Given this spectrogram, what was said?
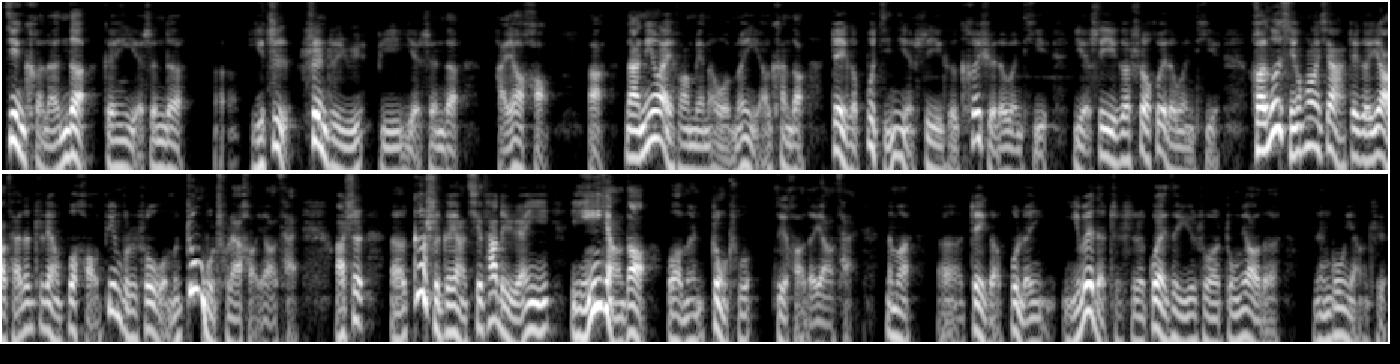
尽可能的跟野生的呃一致，甚至于比野生的还要好啊。那另外一方面呢，我们也要看到。这个不仅仅是一个科学的问题，也是一个社会的问题。很多情况下，这个药材的质量不好，并不是说我们种不出来好药材，而是呃各式各样其他的原因影响到我们种出最好的药材。那么呃这个不能一味的只是怪罪于说中药的人工养殖，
